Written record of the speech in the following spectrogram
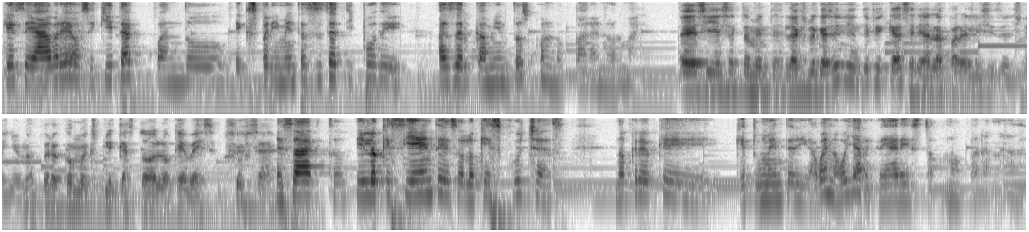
que se abre o se quita cuando experimentas este tipo de acercamientos con lo paranormal. Eh, sí, exactamente. La explicación científica sería la parálisis del sueño, ¿no? Pero ¿cómo explicas todo lo que ves? Exacto. Y lo que sientes o lo que escuchas. No creo que, que tu mente diga, bueno, voy a recrear esto. No, para nada.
